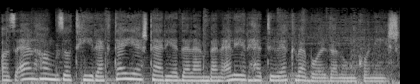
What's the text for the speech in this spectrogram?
Az elhangzott hírek teljes terjedelemben elérhetőek weboldalunkon is.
